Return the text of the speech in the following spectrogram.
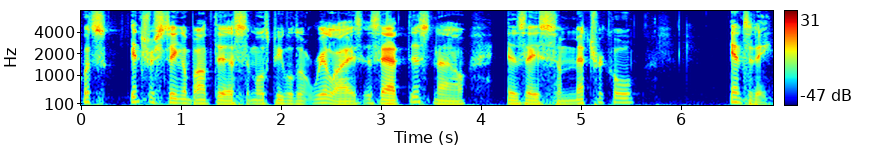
what's interesting about this, and most people don't realize, is that this now is a symmetrical entity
